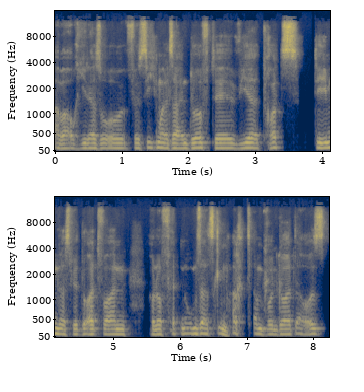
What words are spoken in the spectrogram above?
aber auch jeder so für sich mal sein durfte. Wir trotzdem, dass wir dort waren, auch noch fetten Umsatz gemacht haben von dort aus.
